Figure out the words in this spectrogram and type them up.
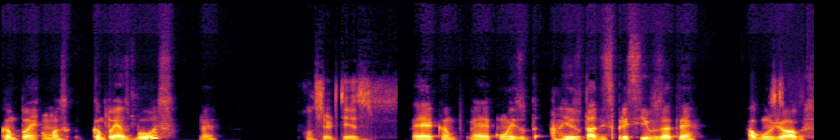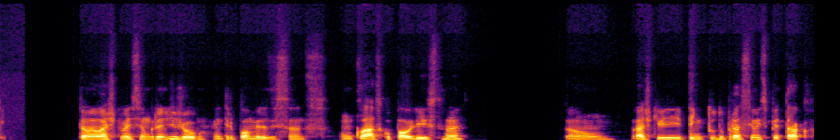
campanha, umas campanhas boas, né? Com certeza. É, é, com resulta resultados expressivos até, alguns jogos. Então eu acho que vai ser um grande jogo entre Palmeiras e Santos. Um clássico paulista, né? Então, acho que tem tudo para ser um espetáculo.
